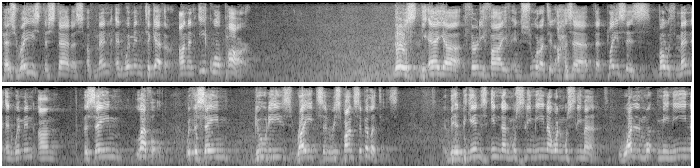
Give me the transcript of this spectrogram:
has raised the status of men and women together on an equal par. There's the ayah 35 in Surah Al Ahzab that places both men and women on the same level with the same duties, rights, and responsibilities. It begins, إن المسلمين والمسلمات والمؤمنين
